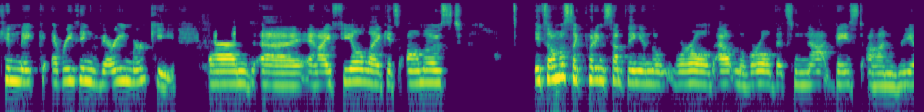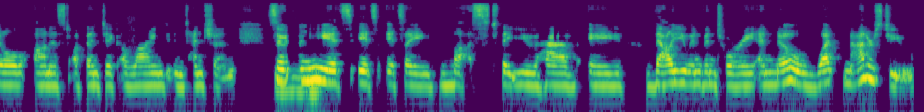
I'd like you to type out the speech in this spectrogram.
can make everything very murky. And, uh, and I feel like it's almost, it's almost like putting something in the world out in the world that's not based on real honest authentic aligned intention so mm-hmm. to me it's it's it's a must that you have a value inventory and know what matters to you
